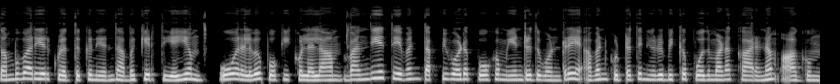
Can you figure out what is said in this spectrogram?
சம்புவாரியர் குலத்துக்கு நேர்ந்த அபகீர்த்தியையும் ஓரளவு போக்கிக் கொள்ளலாம். வந்தியத்தேவன் தப்பி ஓட போக முயன்றது ஒன்றே அவன் குற்றத்தை நிரூபிக்க போதுமான காரணம் ஆகும்.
